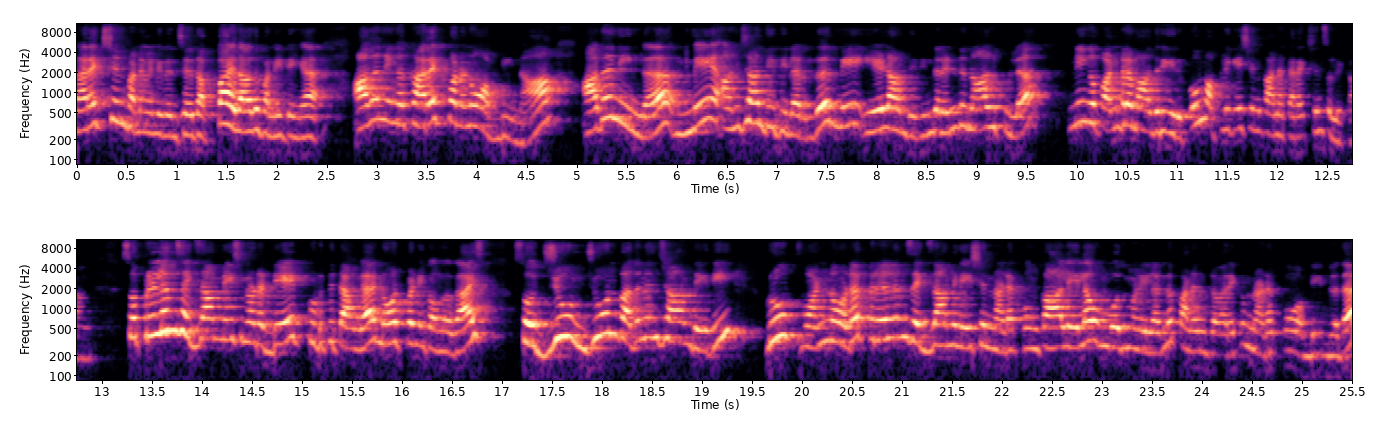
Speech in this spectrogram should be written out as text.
கரெக்ஷன் பண்ண வேண்டியது இருந்துச்சு தப்பா ஏதாவது பண்ணிட்டீங்க அதை நீங்க கரெக்ட் பண்ணணும் அப்படின்னா அதை நீங்க மே அஞ்சாம் தேதியில இருந்து மே ஏழாம் தேதி இந்த ரெண்டு நாளுக்குள்ள நீங்க பண்ற மாதிரி இருக்கும். அப்ளிகேஷனுக்கான கரெக்ஷன் சொல்லியிருக்காங்க ஸோ ப்ரிலிம்ஸ் எக்ஸாமினேஷனோட டேட் கொடுத்துட்டாங்க. நோட் பண்ணிக்கோங்க காய்ஸ் ஸோ ஜூன் ஜூன் பதினஞ்சாம் தேதி குரூப் ஒன்னோட பிரிலிம்ஸ் எக்ஸாமினேஷன் நடக்கும். காலையில ஒன்பது மணில இருந்து பன்னெண்டு வரைக்கும் நடக்கும் அப்படின்றத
